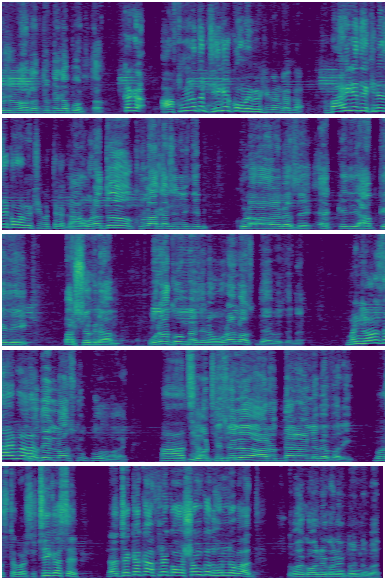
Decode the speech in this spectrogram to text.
রসুন আটাত্তর টাকা পড়তা। কাকা আপনারা তো ঠিকই কমে বিক্রি করেন কাকা। বাইরে দেখি না যে কমে বিক্রি করতে কাকা। না ওরা তো খোলা আকাশের নিচে খোলা বাজারে বেচে এক কেজি হাফ কেজি পাঁচশো গ্রাম। ওরা কম বেচে না ওরা লস দেয় বেচে না। মানে লস দেয় ওদের লস খুব কম হয়। আচ্ছা মরতে ছিল আরতদার হলে ব্যাপারই বুঝতে পারছি। ঠিক আছে। রাজ্জাক কাকা আপনাকে অসংখ্য ধন্যবাদ। তোমাকে অনেক অনেক ধন্যবাদ।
